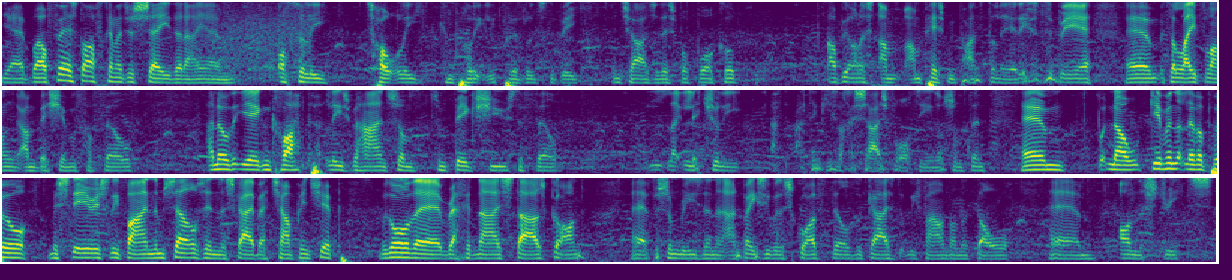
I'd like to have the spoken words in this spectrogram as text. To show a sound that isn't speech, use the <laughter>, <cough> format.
Yeah, well, first off, can I just say that I am utterly, totally, completely privileged to be in charge of this football club. I'll be honest, I'm, I'm pissed my pants delirious to be here. Um, it's a lifelong ambition fulfilled. I know that Jurgen Klopp leaves behind some, some big shoes to fill. Like, literally, think he's like a size 14 or something. Um, but no, given that Liverpool mysteriously find themselves in the Sky Bet Championship, with all of their recognised stars gone uh, for some reason, and basically with a squad filled with guys that we found on the dole, um, on the streets,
